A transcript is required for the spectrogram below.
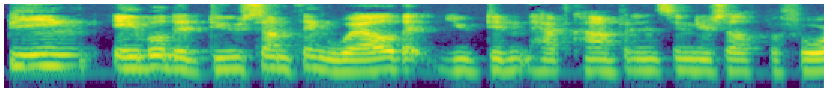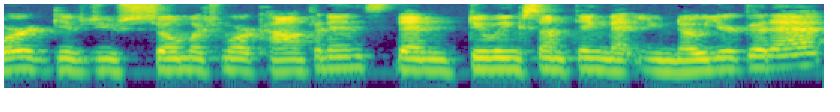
being able to do something well that you didn't have confidence in yourself before gives you so much more confidence than doing something that you know you're good at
